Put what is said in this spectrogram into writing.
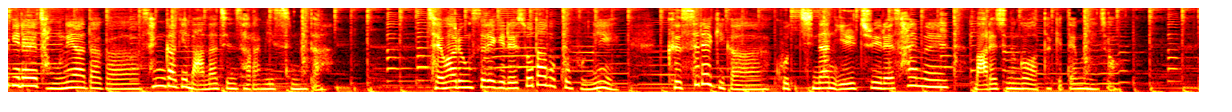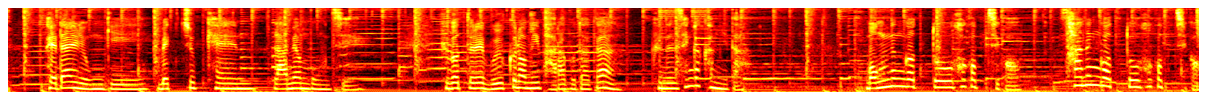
쓰레기를 정리하다가 생각이 많아진 사람이 있습니다. 재활용 쓰레기를 쏟아놓고 보니 그 쓰레기가 곧 지난 일주일의 삶을 말해주는 것 같았기 때문이죠. 배달 용기, 맥주캔, 라면 봉지. 그것들을 물끄러미 바라보다가 그는 생각합니다. 먹는 것도 허겁지겁, 사는 것도 허겁지겁.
